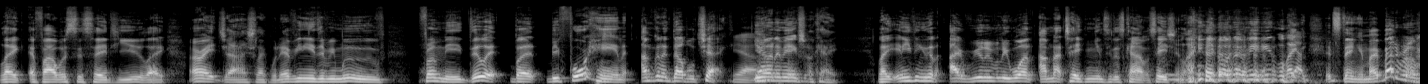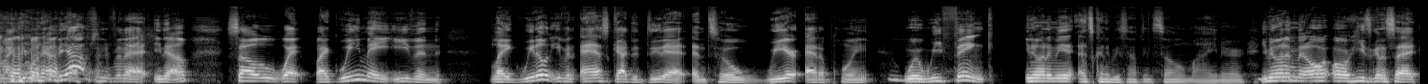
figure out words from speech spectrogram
like if I was to say to you like all right Josh like whatever you need to remove from me do it but beforehand I'm gonna double check Yeah. you know what I mean okay like anything that I really really want I'm not taking into this conversation like you know what I mean like Yeah. it's staying in my bedroom like you won't have the option for that you know so what like we may even like we don't even ask God to do that until we're at a point Mm-hmm. where we think, you know what I mean? It's going to be something so minor. You know what I mean? Or, or he's going to say,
